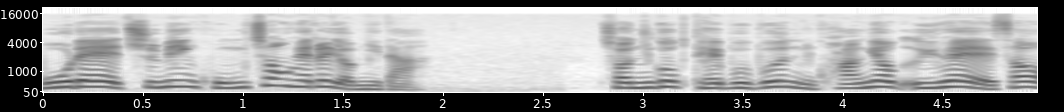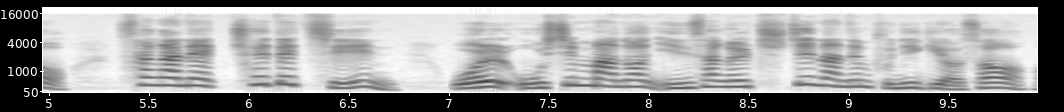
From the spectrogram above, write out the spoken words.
모레 주민 공청회를 엽니다. 전국 대부분 광역의회에서 상한액 최대치인 월 50만 원 인상을 추진하는 분위기여서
